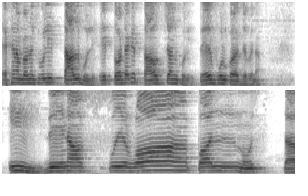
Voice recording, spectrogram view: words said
এখানে আমরা অনেকে বলি তাল বলি এই তটাকে তা উচ্চারণ করি তো এই ভুল করা যাবে না اهدنا الصراط المستقيم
